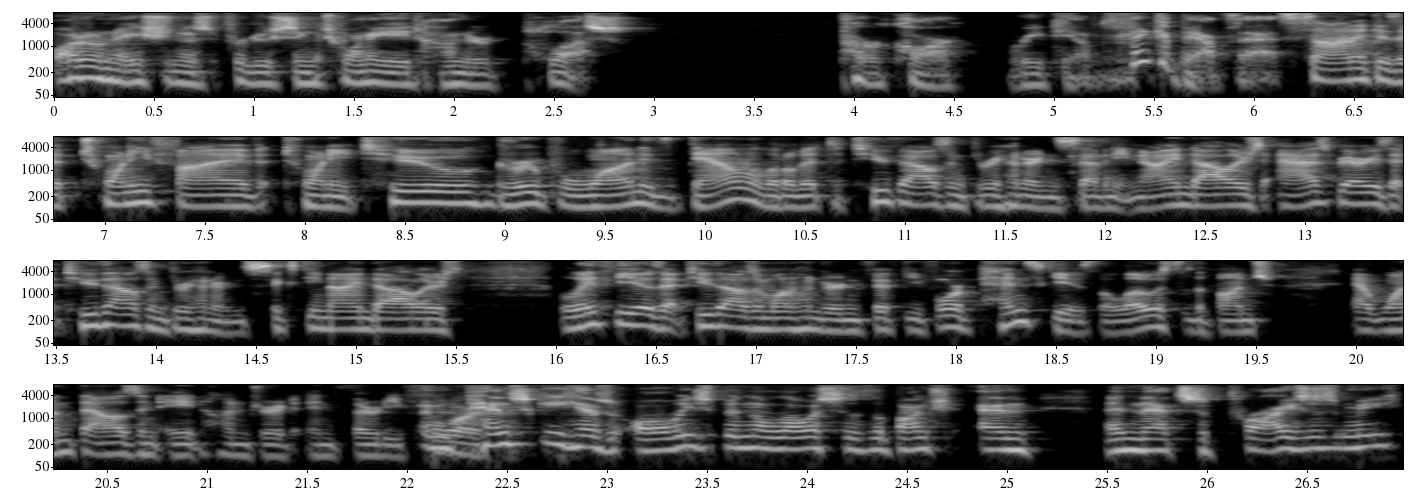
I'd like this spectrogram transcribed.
AutoNation is producing twenty eight hundred plus per car retailed. Think about that. Sonic is at 2522. Group one is down a little bit to $2,379. Asbury is at $2,369. Lithia is at 2154 Penske is the lowest of the bunch at And 1,834. Penske has always been the lowest of the bunch, and and that surprises me.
